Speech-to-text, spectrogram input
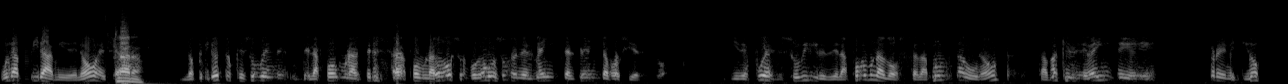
una pirámide, ¿no? claro. Los pilotos que suben de la Fórmula 3 a la Fórmula 2, supongamos, suben el 20 al 30%. Y después de subir de la Fórmula 2 a la Fórmula 1, capaz que de 20, 22,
